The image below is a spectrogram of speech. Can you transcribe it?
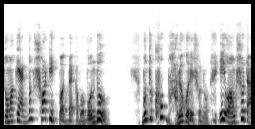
তোমাকে একদম সঠিক পথ দেখাবো। বন্ধু বন্ধু, খুব ভালো করে শোনো। এই অংশটা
